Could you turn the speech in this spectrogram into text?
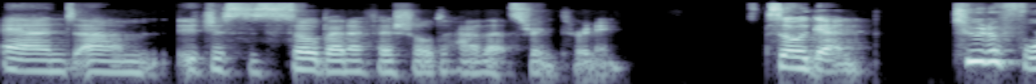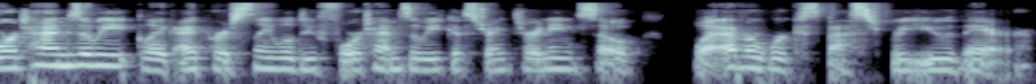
And um, it just is so beneficial to have that strength training. So, again, two to four times a week. Like I personally will do four times a week of strength training. So, whatever works best for you there.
